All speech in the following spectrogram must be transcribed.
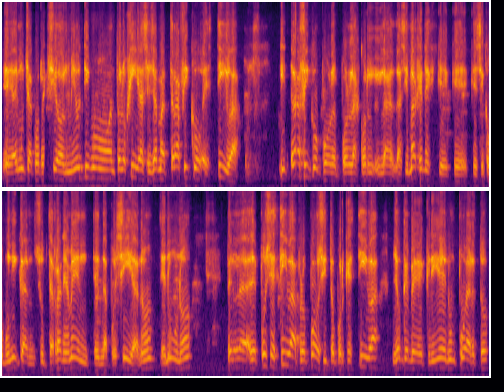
eh, hay mucha corrección. Mi última antología se llama Tráfico Estiva, y tráfico por, por las, la, las imágenes que, que, se comunican subterráneamente en la poesía, ¿no? En uno, pero puse estiva a propósito, porque estiva, yo que me crié en un puerto,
